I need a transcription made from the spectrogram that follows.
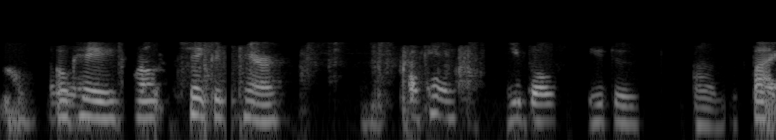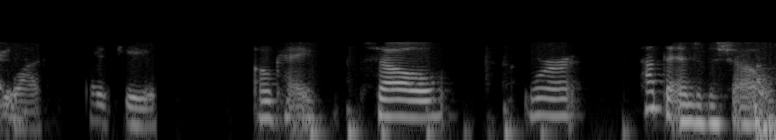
so. Okay. Okay. Well, take good care. Okay. You both. You do. Um, Bye. likewise. Thank you. Okay. So we're at the end of the show.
